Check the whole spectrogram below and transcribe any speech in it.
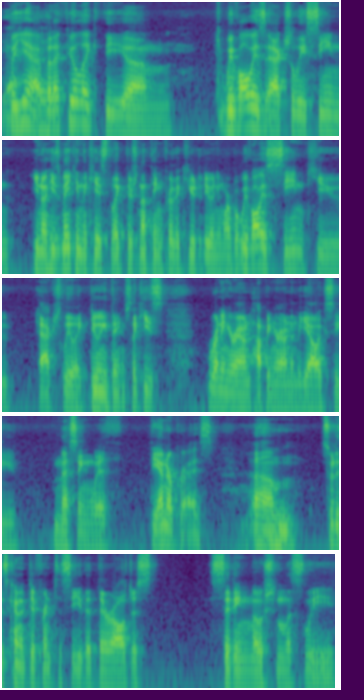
yeah, but yeah, I- but I feel like the um, we've always actually seen. You know, he's making the case that, like there's nothing for the Q to do anymore. But we've always seen Q actually like doing things. Like he's running around, hopping around in the galaxy, messing with the Enterprise. Um, So it is kind of different to see that they're all just sitting motionlessly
